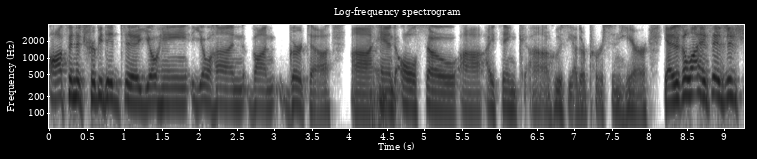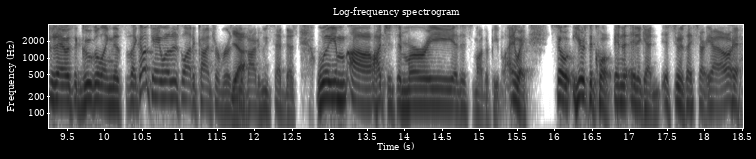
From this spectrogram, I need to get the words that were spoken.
often attributed to Johann, Johann von Goethe, uh, mm-hmm. and also uh, I think uh, who's the other person here? Yeah, there's a lot. It's, it's, interesting. I was googling this. It's like okay, well, there's a lot of controversy yeah. about who said this. William uh, Hutchison Murray. There's some other people. Anyway, so here's the quote. And, and again, as soon as I start, yeah, oh yeah,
